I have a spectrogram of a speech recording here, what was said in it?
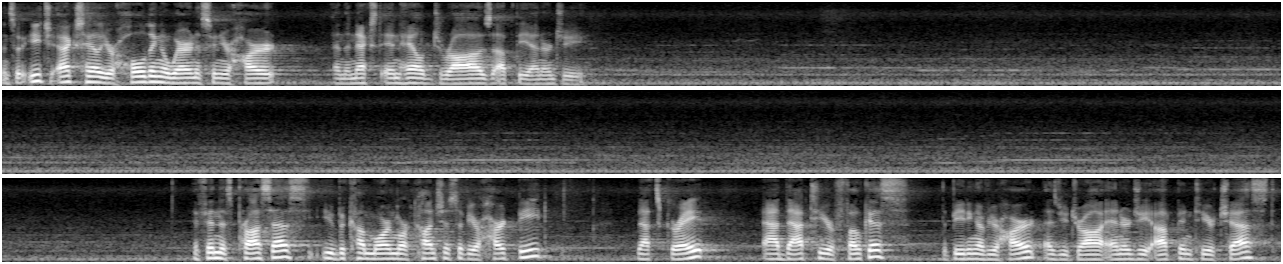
And so each exhale, you're holding awareness in your heart and the next inhale draws up the energy. If in this process you become more and more conscious of your heartbeat, that's great add that to your focus, the beating of your heart as you draw energy up into your chest.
